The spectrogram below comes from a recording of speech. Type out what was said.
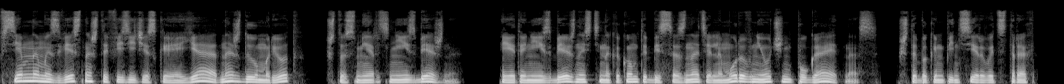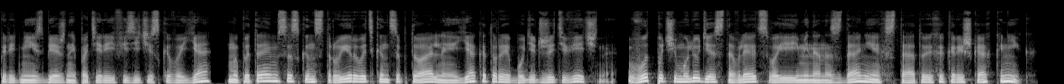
Всем нам известно, что физическое «я» однажды умрет, что смерть неизбежна. И эта неизбежность на каком-то бессознательном уровне очень пугает нас. Чтобы компенсировать страх перед неизбежной потерей физического «я», мы пытаемся сконструировать концептуальное «я», которое будет жить вечно. Вот почему люди оставляют свои имена на зданиях, статуях и корешках книг.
